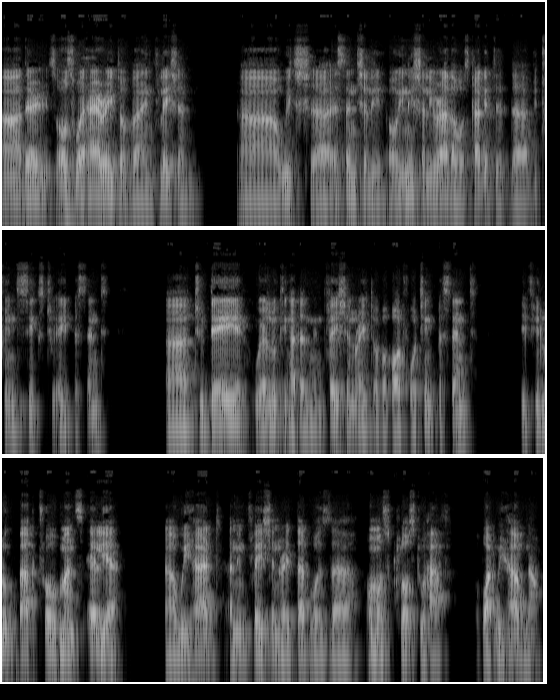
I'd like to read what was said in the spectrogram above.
Uh, there is also a high rate of uh, inflation, uh, which essentially, or initially rather, was targeted between 6 to 8 percent. today, we're looking at an inflation rate of about 14 percent. If you look back 12 months earlier, uh, we had an inflation rate that was uh, almost close to half of what we have now.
